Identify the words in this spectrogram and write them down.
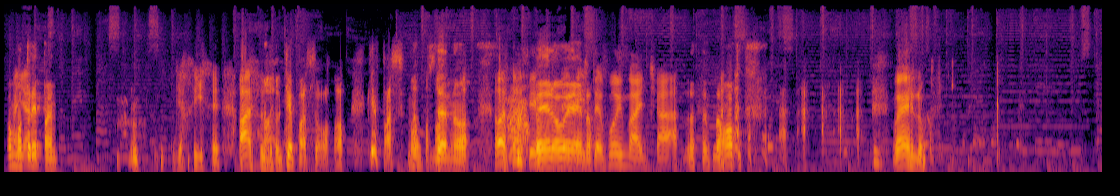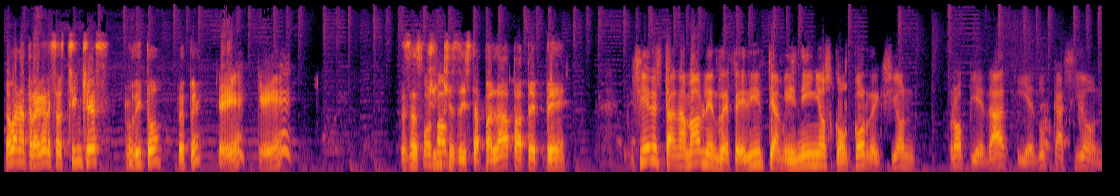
cómo Ah, trepan. Ya, ya. Ah, no, ¿qué pasó? ¿Qué pasó? No, pues ya no. Ahora sí, Pero bueno. muy manchado. No, Bueno, ¿no van a tragar esas chinches, Rudito, Pepe? ¿qué? ¿Qué? Esas Por chinches de Iztapalapa, Pepe. Si eres tan amable en referirte a mis niños con corrección, propiedad y educación,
